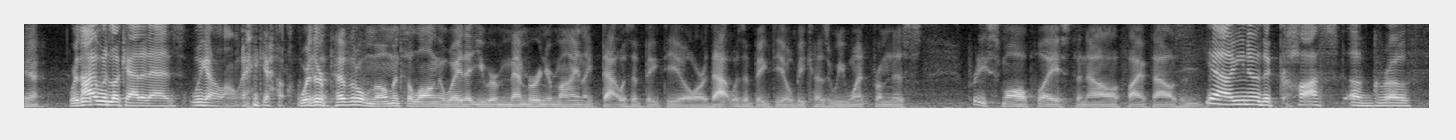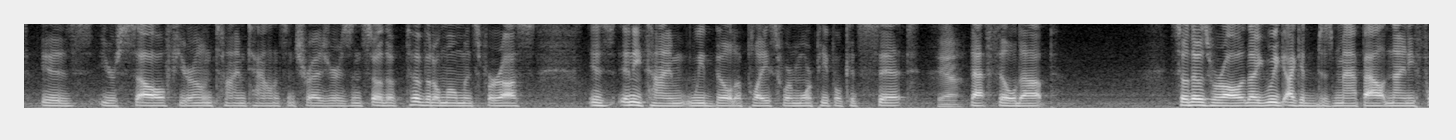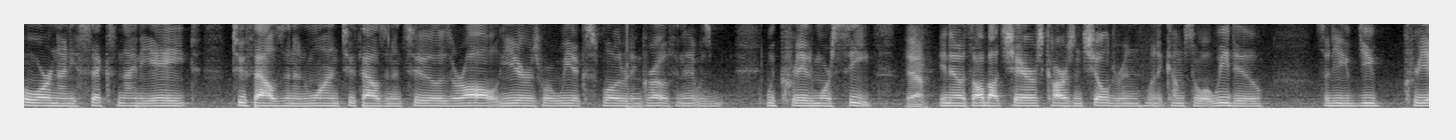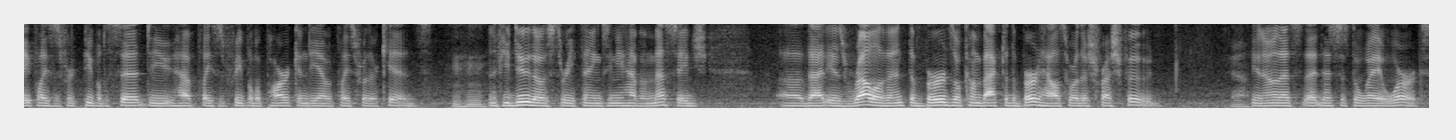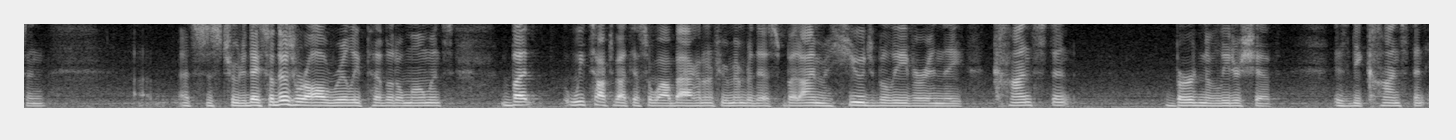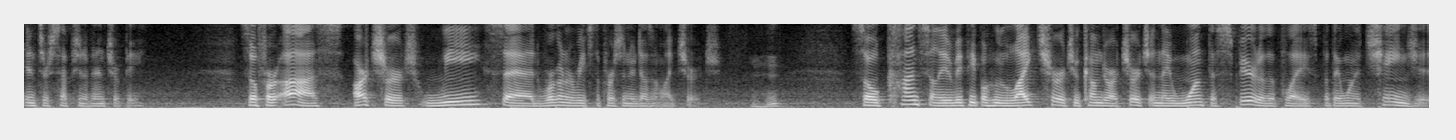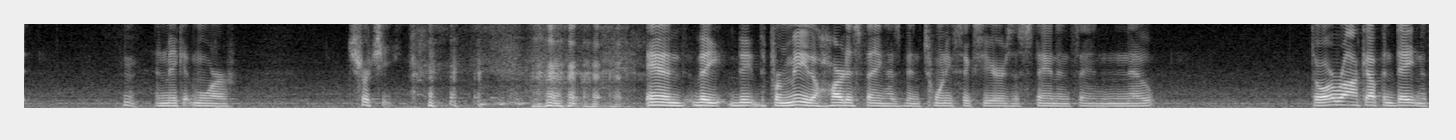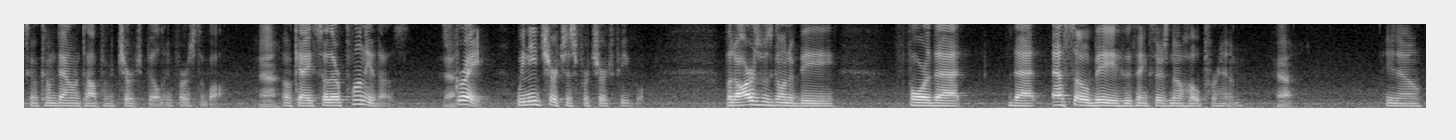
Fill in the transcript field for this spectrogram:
Yeah. Were there, I would look at it as we got a long way to go. were there know? pivotal moments along the way that you remember in your mind, like that was a big deal, or that was a big deal because we went from this pretty small place to now 5,000? Yeah, you know, the cost of growth is yourself, your own time, talents, and treasures. And so the pivotal moments for us is anytime we build a place where more people could sit, Yeah. that filled up. So those were all, like, we, I could just map out 94, 96, 98, 2001, 2002. Those are all years where we exploded in growth and it was, we created more seats. Yeah. You know, it's all about chairs, cars, and children when it comes to what we do. So do you, do you create places for people to sit? Do you have places for people to park? And do you have a place for their kids? Mm-hmm. And if you do those three things and you have a message uh, that is relevant, the birds will come back to the birdhouse where there's fresh food. Yeah. You know, that's, that, that's just the way it works. And uh, that's just true today. So those were all really pivotal moments. But we talked about this a while back. I don't know if you remember this, but I'm a huge believer in the constant burden of leadership is the constant interception of entropy. So for us, our church, we said we're going to reach the person who doesn't like church. Mm-hmm. So constantly there'll be people who like church who come to our church and they want the spirit of the place, but they want to change it Hmm. and make it more churchy. and the, the, for me, the hardest thing has been 26 years of standing and saying, nope. Throw a rock up in Dayton, it's going to come down on top of a church building, first of all. Yeah. Okay, so there are plenty of those. It's Yeah. great. We need churches for church people. But ours was going to be for that that SOB who thinks there's no hope for him, Yeah. you know.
